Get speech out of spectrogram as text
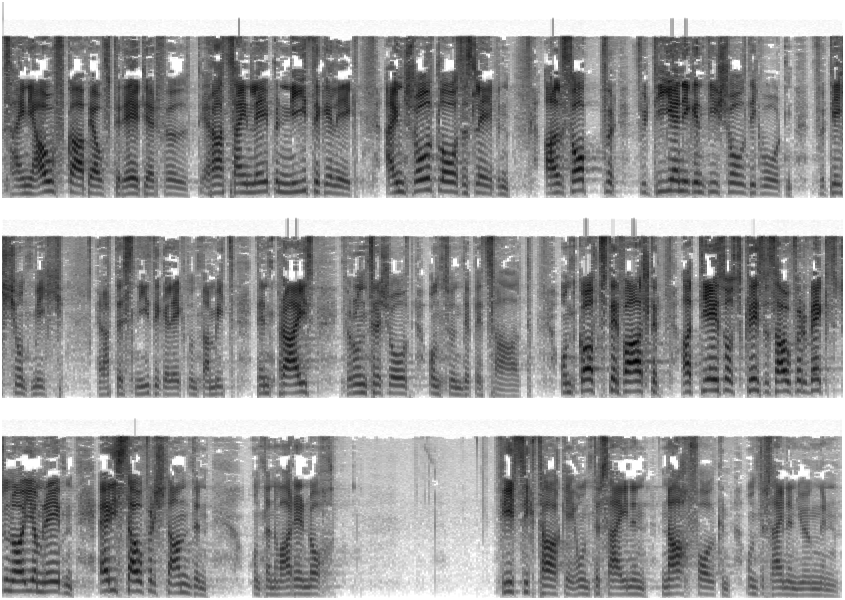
seine Aufgabe auf der Erde erfüllt. Er hat sein Leben niedergelegt, ein schuldloses Leben, als Opfer für diejenigen, die schuldig wurden, für dich und mich. Er hat es niedergelegt und damit den Preis für unsere Schuld und Sünde bezahlt. Und Gott, der Vater, hat Jesus Christus auferweckt zu neuem Leben. Er ist auferstanden. Und dann war er noch 40 Tage unter seinen Nachfolgern, unter seinen Jüngern.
